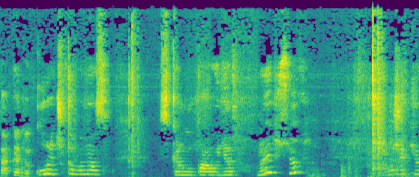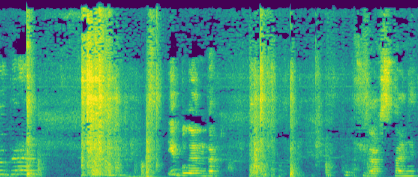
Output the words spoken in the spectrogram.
Так, это курочка у нас. Скорлупа уйдет. Ну и все. Ножики убираем. И блендер. Сюда встанет.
